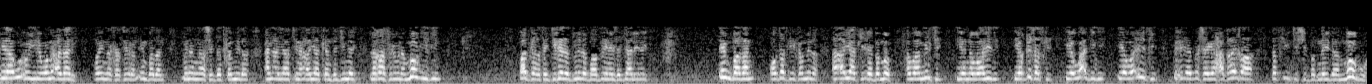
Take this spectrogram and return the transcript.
إلى وحير ومع ذلك وإن كثيرا إنبضا من الناس الدد كمدا أن آياتنا آيات كانت جميل لغافلون موقفين بعد قالت الجريدة الدنيا بابلين يسجالين إن بضان عضاتك كميدة آياتك إيه بموك أوامرك إيه النواهيد إيه قصصك إيه وعدك إيه وعيدك إيه بشيك حقائقها تبكي انتشي بضني إذا موكو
